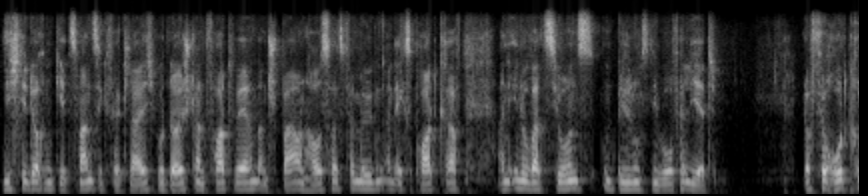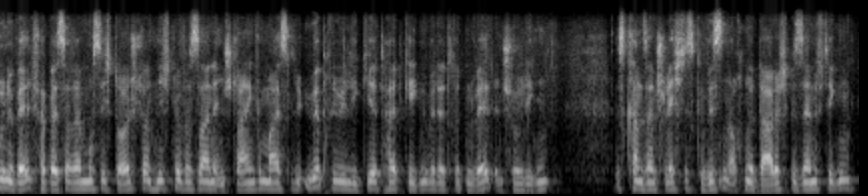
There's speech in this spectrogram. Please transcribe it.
Nicht jedoch im G20-Vergleich, wo Deutschland fortwährend an Spar- und Haushaltsvermögen, an Exportkraft, an Innovations- und Bildungsniveau verliert. Doch für rot-grüne Weltverbesserer muss sich Deutschland nicht nur für seine in Stein gemeißelte Überprivilegiertheit gegenüber der dritten Welt entschuldigen. Es kann sein schlechtes Gewissen auch nur dadurch besänftigen,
